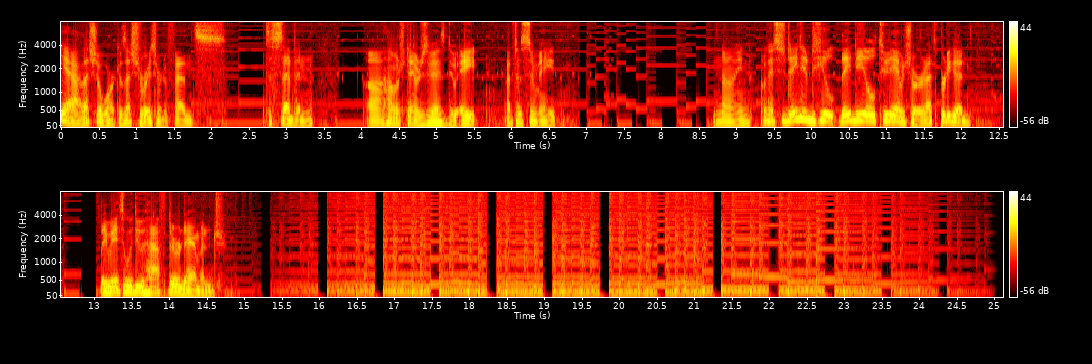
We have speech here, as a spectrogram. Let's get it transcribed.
Yeah, that should work, because that should raise her defense to 7. Uh, how much damage do you guys do? 8? I have to assume 8. 9. Okay, so they do deal, they deal 2 damage to her. That's pretty good. They basically do half their damage.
